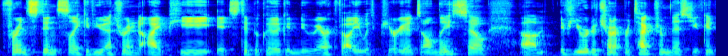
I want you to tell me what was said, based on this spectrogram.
for instance, like if you enter in an IP, it's typically like a numeric value with periods only. So um, if you were to try to protect from this, you could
